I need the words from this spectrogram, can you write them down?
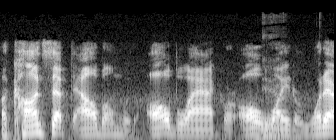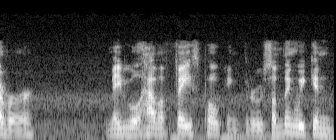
a concept album with all black or all Yeah. white or whatever. Maybe we'll have a face poking through something we can.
